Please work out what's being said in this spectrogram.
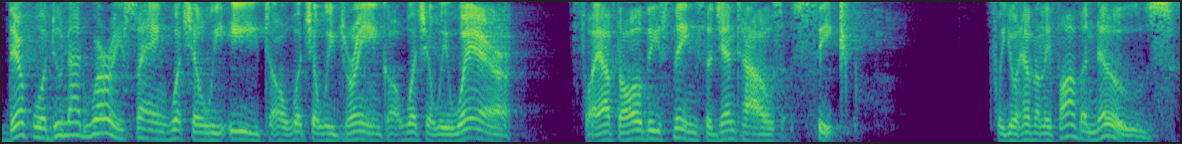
Therefore, do not worry, saying, What shall we eat, or what shall we drink, or what shall we wear? For after all these things the Gentiles seek. For your heavenly Father knows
